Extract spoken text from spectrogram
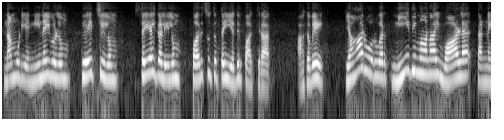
நம்முடைய நினைவிலும் பேச்சிலும் செயல்களிலும் பரிசுத்தத்தை எதிர்பார்க்கிறார். ஆகவே யார் ஒருவர் நீதிமானாய் வாழ தன்னை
